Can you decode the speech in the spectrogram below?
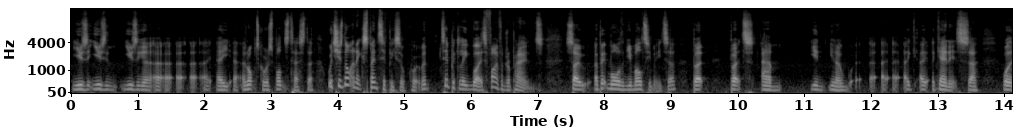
use it using using a, a, a, a, an optical response tester, which is not an expensive piece of equipment. Typically, well, it's five hundred pounds, so a bit more than your multimeter, but but um, you you know, again, it's uh, well,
